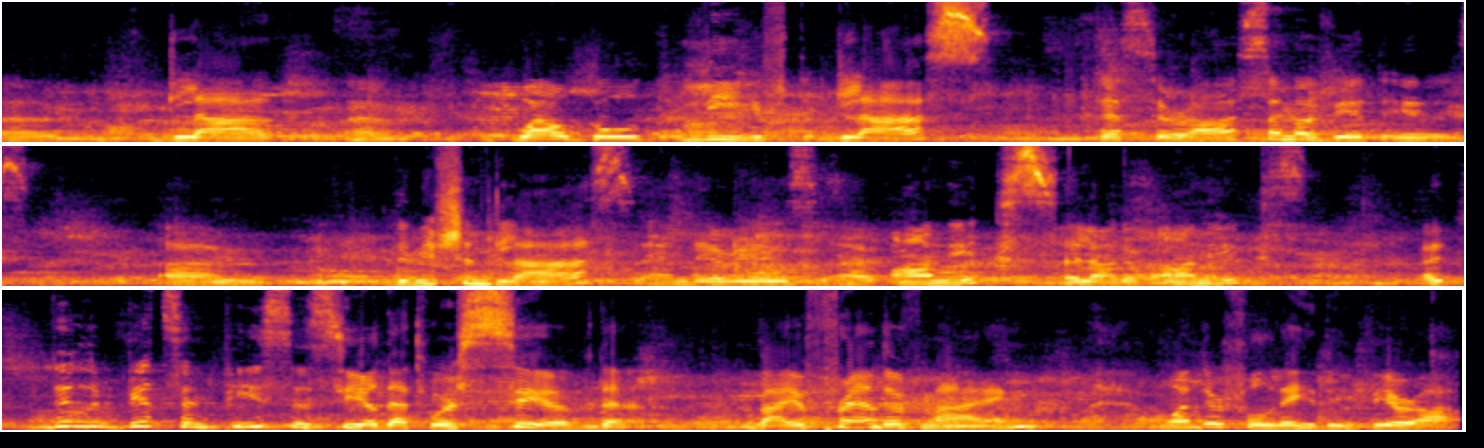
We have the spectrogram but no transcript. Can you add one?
uh, glass, uh, wild gold leafed glass tessera. Some of it is um, Venetian glass, and there is uh, onyx, a lot of onyx. Uh, little bits and pieces here that were sieved by a friend of mine wonderful lady, Vera,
